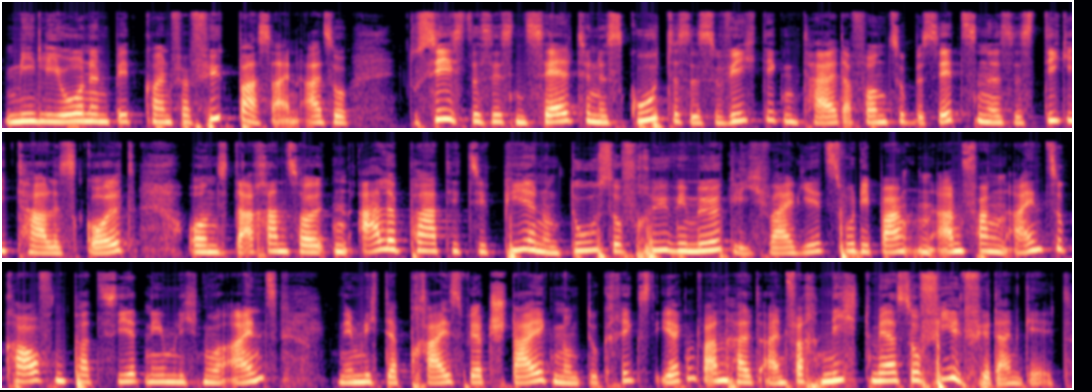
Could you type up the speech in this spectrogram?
Millionen Bitcoin verfügbar sein. Also Du siehst, das ist ein seltenes Gut, das ist wichtig, einen Teil davon zu besitzen. Es ist digitales Gold und daran sollten alle partizipieren und du so früh wie möglich, weil jetzt, wo die Banken anfangen einzukaufen, passiert nämlich nur eins, nämlich der Preis wird steigen und du kriegst irgendwann halt einfach nicht mehr so viel für dein Geld.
